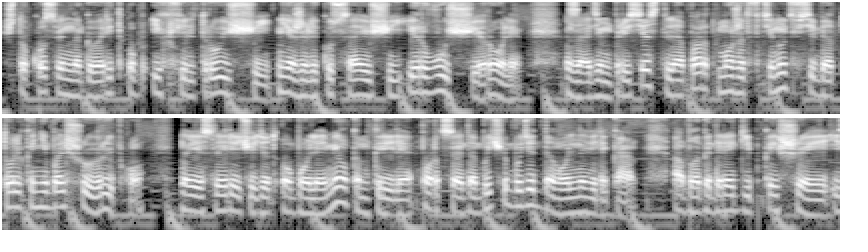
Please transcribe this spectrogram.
что косвенно говорит об их фильтрующей, нежели кусающей и рвущей роли. За один присест леопард может втянуть в себя только небольшую рыбку, но если речь идет о более мелком криле, порция добычи будет довольно велика. А благодаря гибкой шее и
